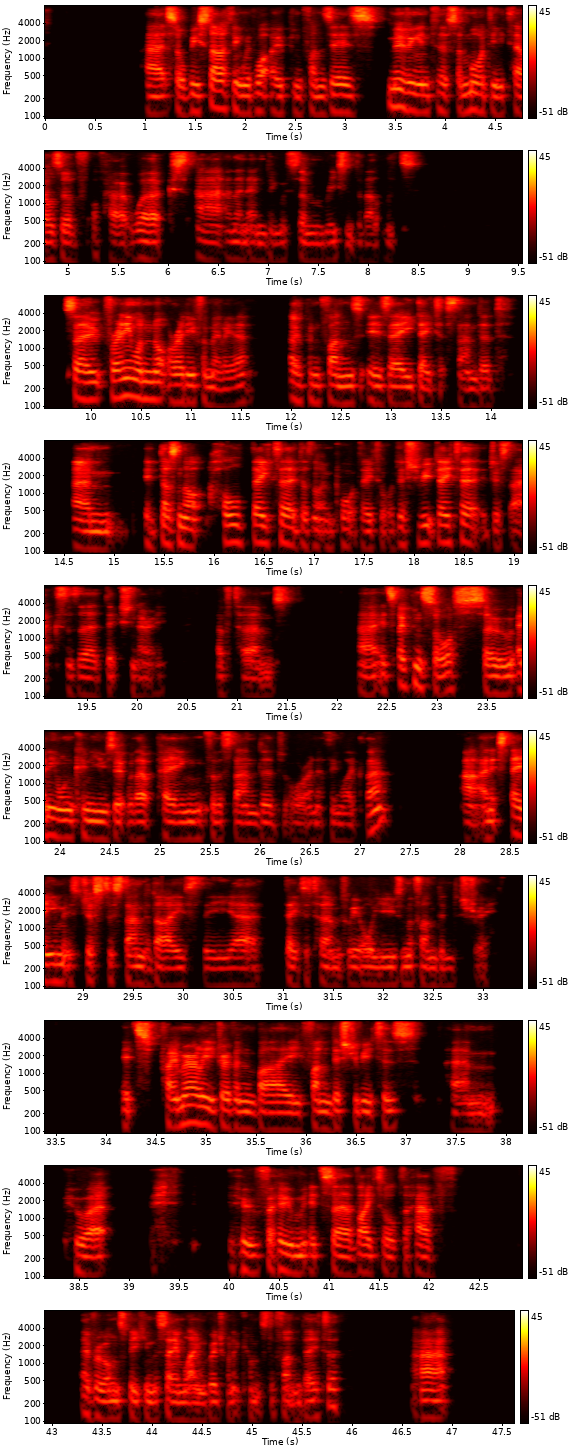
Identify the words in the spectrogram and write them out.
Uh, so we'll be starting with what open funds is, moving into some more details of, of how it works, uh, and then ending with some recent developments. So for anyone not already familiar, open funds is a data standard um, it does not hold data, it does not import data or distribute data, it just acts as a dictionary of terms. Uh, it's open source, so anyone can use it without paying for the standard or anything like that. Uh, and its aim is just to standardize the uh, data terms we all use in the fund industry. It's primarily driven by fund distributors um, who are who for whom it's uh, vital to have everyone speaking the same language when it comes to fund data. Uh,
